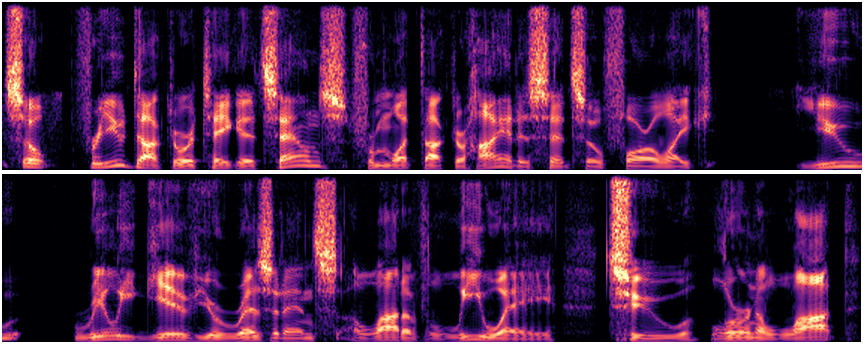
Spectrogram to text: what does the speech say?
So, for you, Dr. Ortega, it sounds from what Dr. Hiatt has said so far like you really give your residents a lot of leeway to learn a lot,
